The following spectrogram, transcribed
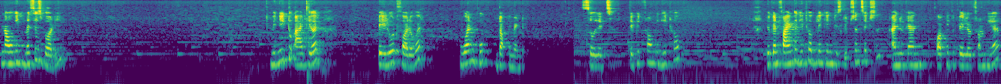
Now in message body we need to add here payload for our one book document. So let's take it from the github. You can find the github link in description section and you can copy the payload from here.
